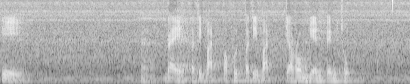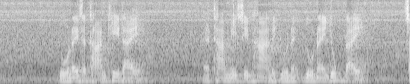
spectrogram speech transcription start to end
ที่ได้ปฏิบัติประพฤติปฏิบัติจะร่มเย็นเป็นสุข อยู่ในสถานที่ใดถ้ามีศีลห้าอยู่ในอยู่ในยุคใด ส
